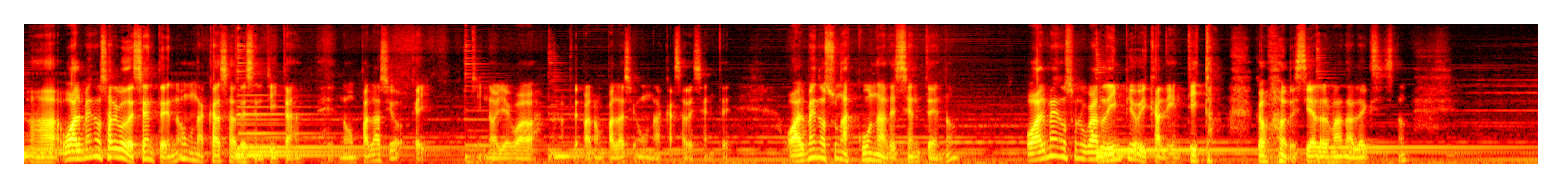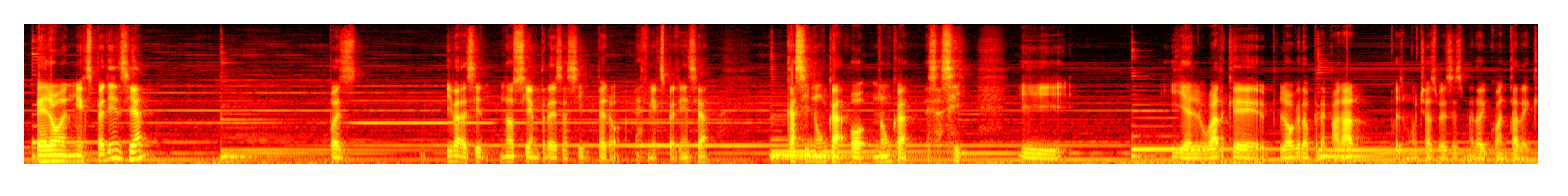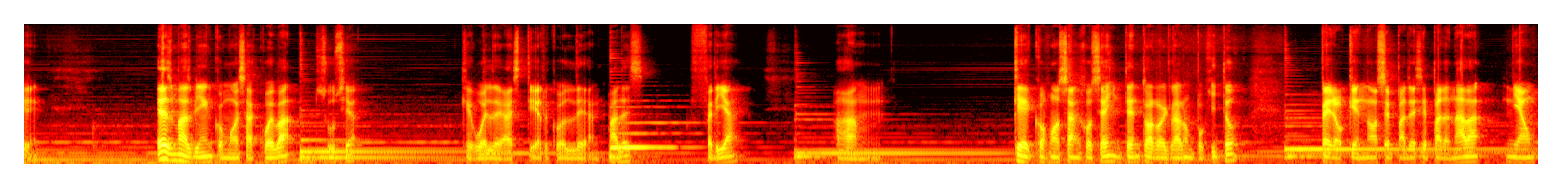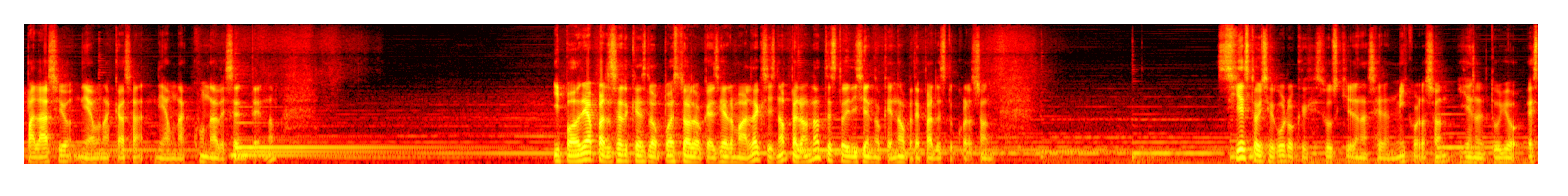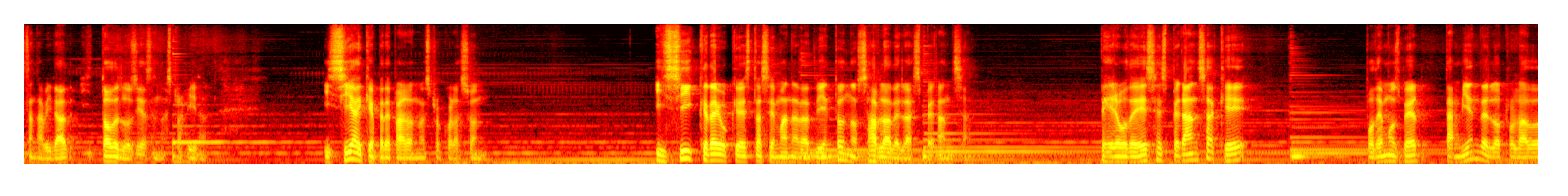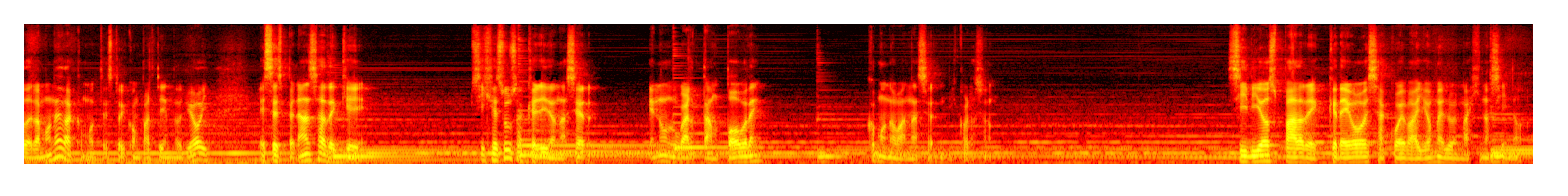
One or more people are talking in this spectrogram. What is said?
Ah, o al menos algo decente, ¿no? Una casa decentita, no un palacio, ok. Si no llego a, preparar un palacio, una casa decente. O al menos una cuna decente, ¿no? O al menos un lugar limpio y calientito, como decía el hermano Alexis, ¿no? Pero en mi experiencia, pues iba a decir, no siempre es así, pero en mi experiencia casi nunca o nunca es así. Y, y el lugar que logro preparar pues muchas veces me doy cuenta de que es más bien como esa cueva sucia que huele a estiércol de animales, fría, que como San José intento arreglar un poquito, pero que no se parece para nada ni a un palacio, ni a una casa, ni a una cuna decente, ¿no? Y podría parecer que es lo opuesto a lo que decía hermano Alexis, ¿no? Pero no te estoy diciendo que no prepares tu corazón sí estoy seguro que Jesús quiere nacer en mi corazón y en el tuyo esta Navidad y todos los días de nuestra vida. Y sí hay que preparar nuestro corazón. Y sí creo que esta semana de Adviento nos habla de la esperanza. Pero de esa esperanza que podemos ver también del otro lado de la moneda, como te estoy compartiendo yo hoy. Esa esperanza de que si Jesús ha querido nacer en un lugar tan pobre, ¿cómo no va a nacer en mi corazón? Si Dios Padre creó esa cueva, yo me lo imagino así, ¿no?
